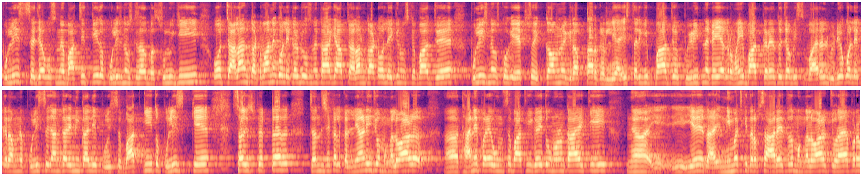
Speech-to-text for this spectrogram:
पुलिस से जब उसने बातचीत की तो पुलिस ने उसके साथ बदसलूकी की और चालान कटवाने को लेकर भी उसने कहा कि आप चालान काटो, लेकिन उसके बाद जो है पुलिस ने उसको एक में गिरफ़्तार कर लिया। इस तरह की बात जो पीड़ित ने कही, अगर वही बात करें तो जब इस वायरल वीडियो को लेकर हमने पुलिस से जानकारी निकाली, पुलिस से बात की तो पुलिस के सब इंस्पेक्टर चंद्रशेखर कल्याणी जो मंगलवार थाने पर है, उनसे बात की गई तो उन्होंने कहा है कि ये नीमच की तरफ़ से आ रहे थे तो मंगलवार चौराहे पर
